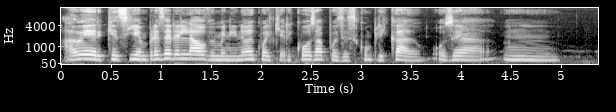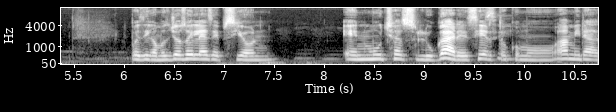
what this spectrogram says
a ver, que siempre ser el lado femenino de cualquier cosa, pues es complicado. O sea, mm, pues digamos, yo soy la excepción en muchos lugares, ¿cierto? Como, ah, mira,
